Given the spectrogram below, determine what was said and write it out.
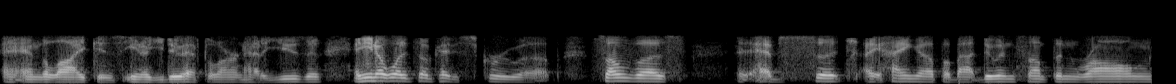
and the like is you know you do have to learn how to use it. And you know what? It's okay to screw up. Some of us have such a hang up about doing something wrong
